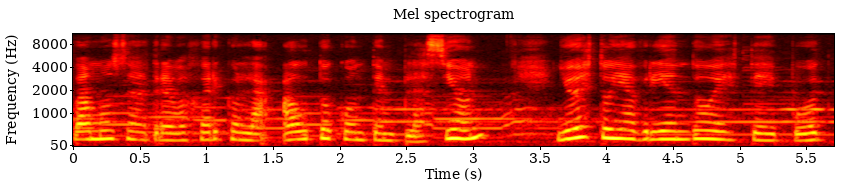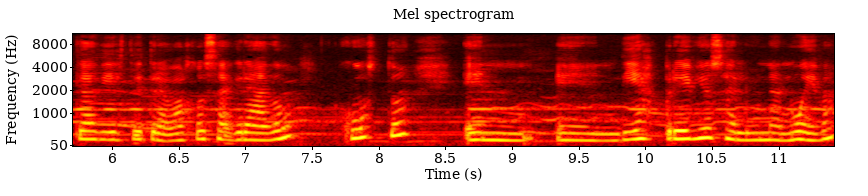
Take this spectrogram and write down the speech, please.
vamos a trabajar con la autocontemplación. Yo estoy abriendo este podcast y este trabajo sagrado justo en, en días previos a luna nueva,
